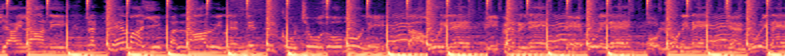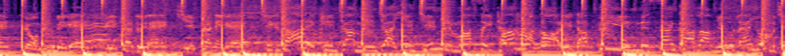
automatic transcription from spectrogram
ပြိုင်လာနေလက်ထဲမှာရေဖလားတွေနဲ့နှစ်သိကိုကြိုးစိုးဖို့လေတာအိုးတွေနဲ့ပြေပန်းတွေနဲ့တဲ့အိုးတွေနဲ့မို့လုံးတွေနဲ့ကြံတိုးတွေနဲ့ပျော်မြူနေခဲ့ဒီခက်တွေနဲ့ရေပန်းနေခဲ့ခြေကစားတဲ့ခင်ကြမင်ကြရင်ချင်းမြင်မှာစိတ်ထားဟာလာတွေဒါပြီးရင်နှစ်ဆန်းကာလမျိုးလမ်းရွာမချ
